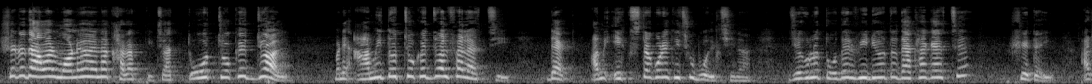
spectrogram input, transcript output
সেটাতে আমার মনে হয় না খারাপ কিছু। আর তোর চোখের জল মানে আমি তোর চোখের জল ফেলাচ্ছি। দেখ, আমি এক্সট্রা করে কিছু বলছি না। যেগুলো তোদের ভিডিওতে দেখা গেছে, সেটাই। আর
